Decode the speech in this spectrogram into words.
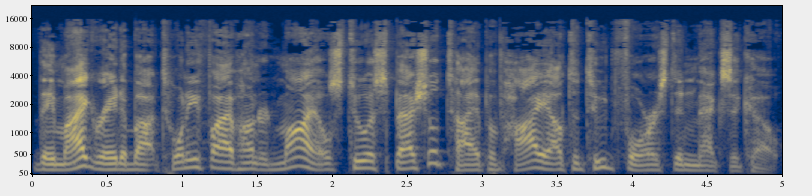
They migrate about 2,500 miles to a special type of high altitude forest in Mexico.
